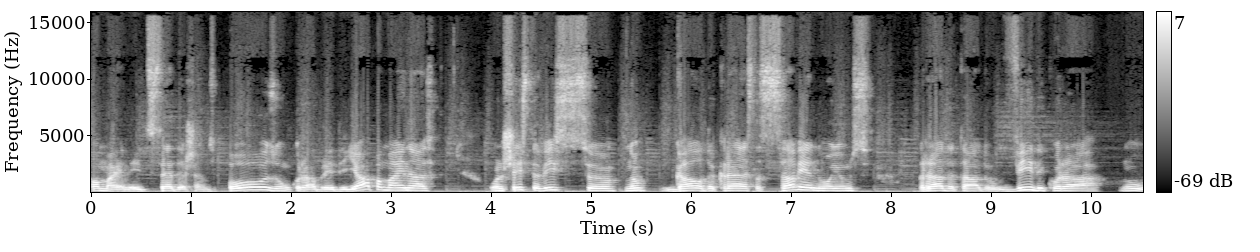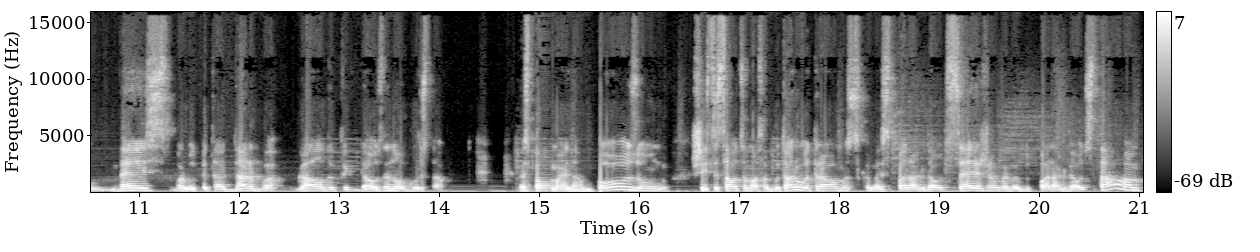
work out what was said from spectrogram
pamainīt sēdēšanas pozu un kurā brīdī jāpamainās. Un šis viss uh, nu, galda krēslas savienojums uh, rada tādu vidi, kurā nu, mēs varbūt pie tā darba galda tik daudz nenogurstam. Mēs pamainām pozu, un šīs tā saucamās varbūt arotraumas, ka mēs pārāk daudz sēžam vai varbūt pārāk daudz stāvam,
